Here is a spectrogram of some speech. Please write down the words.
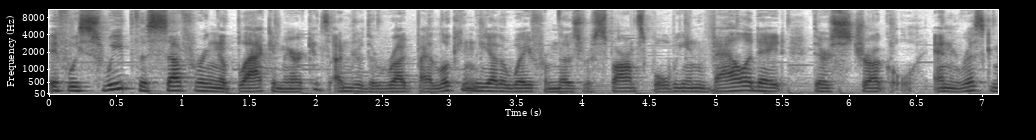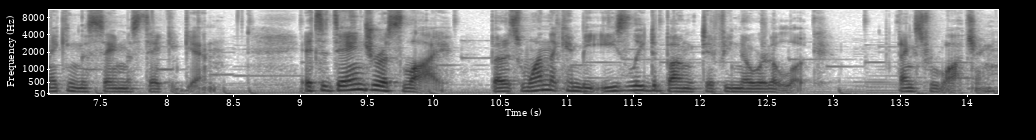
If we sweep the suffering of black Americans under the rug by looking the other way from those responsible, we invalidate their struggle and risk making the same mistake again. It's a dangerous lie, but it's one that can be easily debunked if you know where to look. Thanks for watching.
